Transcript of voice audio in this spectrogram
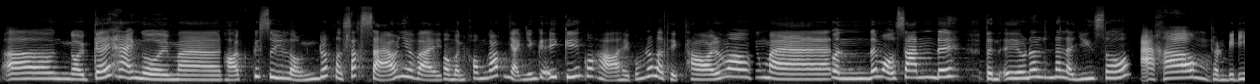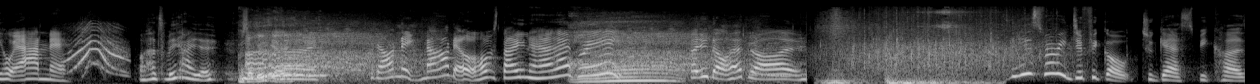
Ờ, ngồi kế hai người mà họ có cái suy luận rất là sắc sảo như vậy mà mình không góp nhặt những cái ý kiến của họ thì cũng rất là thiệt thòi đúng không? Nhưng mà mình lấy màu xanh đi tình yêu nó nó là duyên số. À không, chuẩn bị đi Hội An nè. Ủa, anh biết hay vậy? Sao biết vậy? Cái đó nịnh đó để ở homestay nè Free có ý đồ hết rồi He's very difficult to guess because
